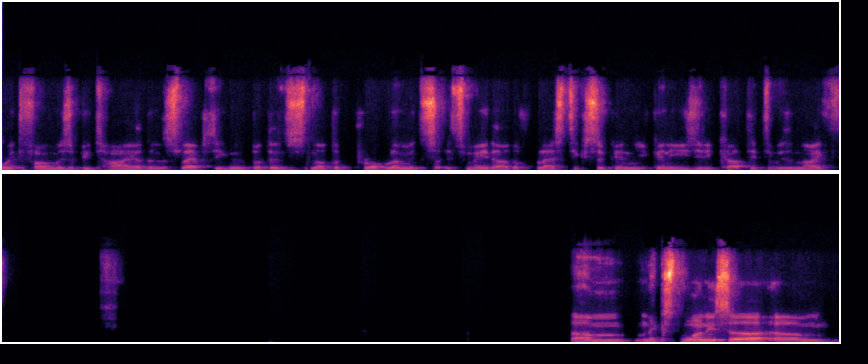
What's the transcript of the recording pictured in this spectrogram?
void former is a bit higher than the slab thickness, but that's not a problem. It's it's made out of plastic, so can you can easily cut it with a knife. Um, next one is a um,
